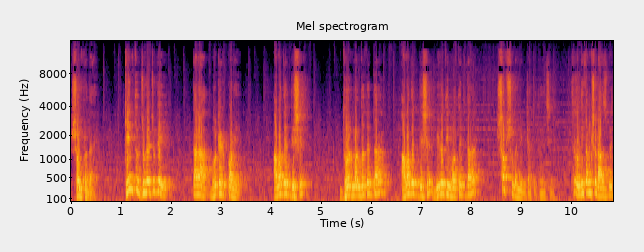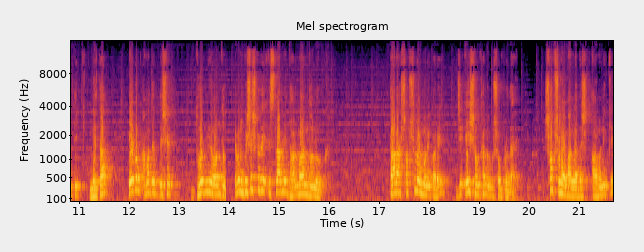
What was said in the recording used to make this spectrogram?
সম্প্রদায়। কিন্তু যুগে যুগেই তারা ভোটের পরে আমাদের দেশের ধর্মান্ধদের দ্বারা, আমাদের দেশের বিরোধী মতের দ্বারা সবসময় নির্যাতিত হয়েছে। অধিকাংশ রাজনৈতিক নেতা এবং আমাদের দেশের ধর্মীয় অন্ধ এবং বিশেষ করে ইসলামী ধর্মান্ধ লোক, তারা সবসময় মনে করে যে এই সংখ্যালঘু সম্প্রদায় সবসময় বাংলাদেশ আওয়ামী লীগকে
